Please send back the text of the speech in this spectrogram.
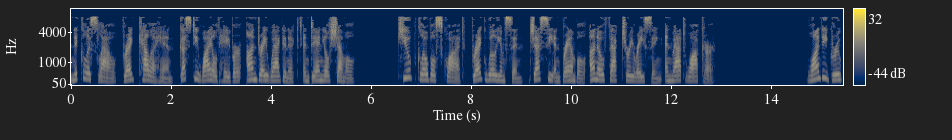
Nicholas Lau, Greg Callaghan, Gusty Wildhaber, Andre Wagenknecht and Daniel Schemmel. Cube Global Squad, Greg Williamson, Jesse and Bramble Uno Factory Racing and Matt Walker. Wanty Groupe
